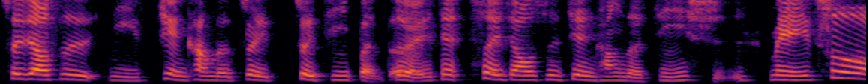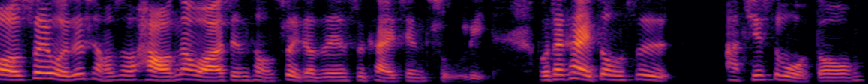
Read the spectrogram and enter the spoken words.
睡觉是你健康的最最基本的。对，健睡觉是健康的基石。没错，所以我就想说，好，那我要先从睡觉这件事开始先处理，我才开始重视啊。其实我都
